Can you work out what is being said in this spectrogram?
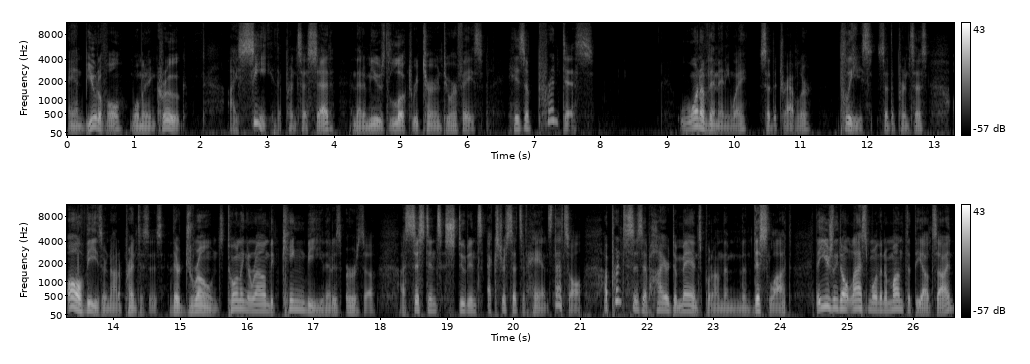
and beautiful woman in Kroog. I see, the princess said, and that amused look returned to her face. His apprentice. One of them, anyway, said the traveler. Please, said the princess. All these are not apprentices. They're drones, toiling around the king bee that is Urza. Assistants, students, extra sets of hands, that's all. Apprentices have higher demands put on them than this lot. They usually don't last more than a month at the outside.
